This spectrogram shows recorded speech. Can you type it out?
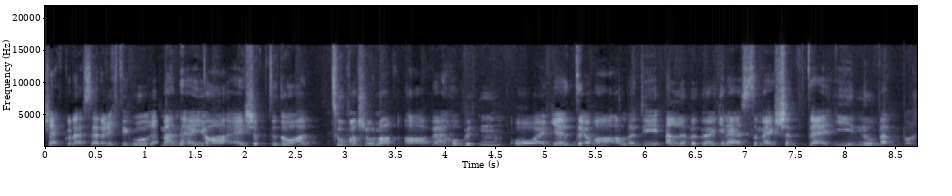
Kjekk å lese er det riktig riktige ord. Men eh, ja, jeg kjøpte da to versjoner av eh, Hobbiten, og det var alle de 11 bøkene som jeg kjøpte i november.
